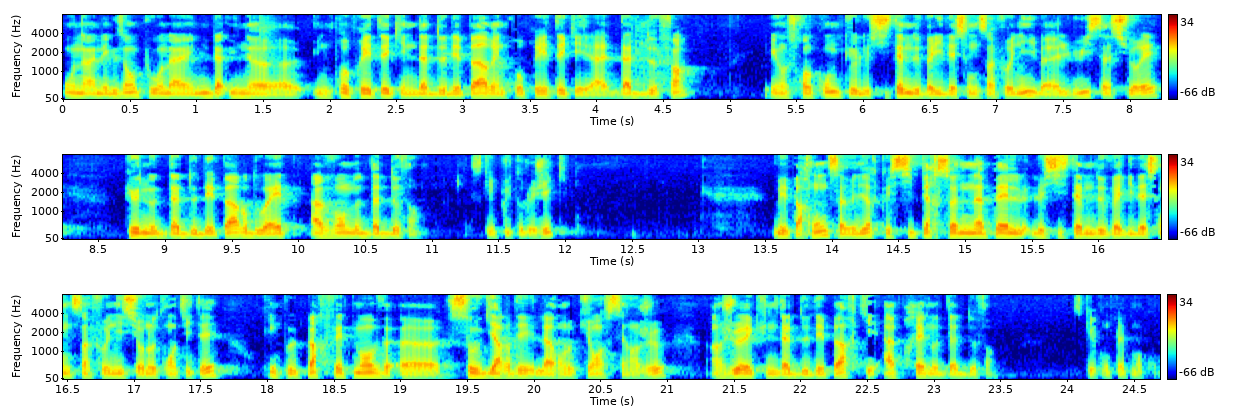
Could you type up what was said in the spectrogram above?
on a un exemple où on a une, euh, propriété qui est une date de départ et une propriété qui est la date de fin, et on se rend compte que le système de validation de Symfony va lui s'assurer que notre date de départ doit être avant notre date de fin, ce qui est plutôt logique. Mais par contre, ça veut dire que si personne n'appelle le système de validation de Symfony sur notre entité, on peut parfaitement euh, sauvegarder, là en l'occurrence c'est un jeu, un jeu avec une date de départ qui est après notre date de fin, ce qui est complètement con.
